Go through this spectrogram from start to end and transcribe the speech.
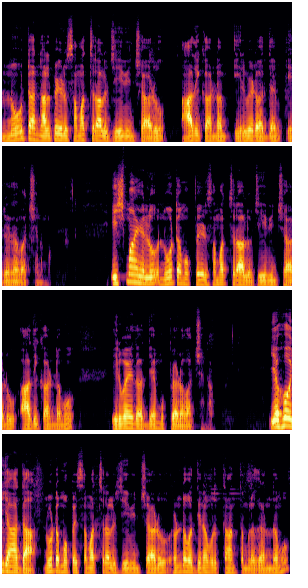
నూట నలభై ఏడు సంవత్సరాలు జీవించాడు. ఆది కాండం ఇరవై ఏడు అధ్యాయం ఇరవై వచనము. ఇష్మాయిలు నూట ముప్పై ఏడు సంవత్సరాలు జీవించాడు. ఆది కాండము ఇరవై ఐదు అధ్యాయం ముప్పై ఏడవ వచనం. యహోయాద నూట ముప్పై సంవత్సరాలు జీవించాడు. రెండవ దినవృత్తాంతముల గ్రంథము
